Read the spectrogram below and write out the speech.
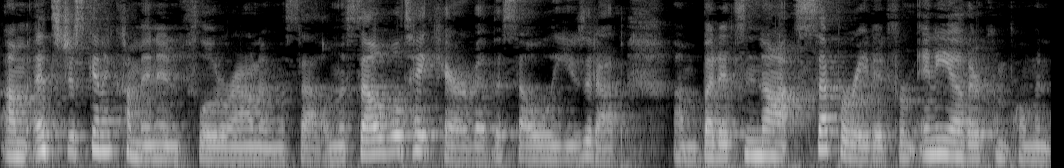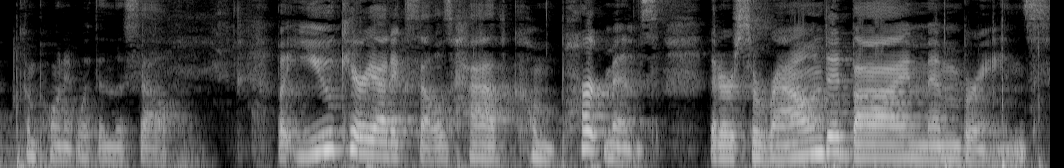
um, it's just going to come in and float around in the cell. And the cell will take care of it. The cell will use it up, um, but it's not separated from any other component, component within the cell. But eukaryotic cells have compartments that are surrounded by membranes.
